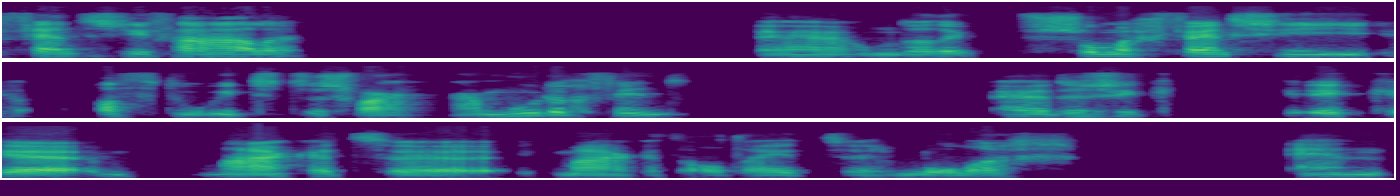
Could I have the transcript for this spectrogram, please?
fantasyverhalen. Uh, omdat ik sommige fantasy af en toe iets te zwaarmoedig vind. Dus ik, ik, maak het, ik maak het altijd lollig. En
